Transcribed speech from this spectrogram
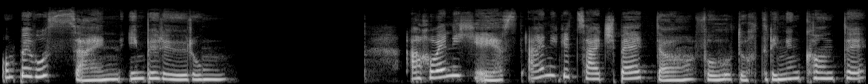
und Bewusstsein in Berührung. Auch wenn ich erst einige Zeit später voll durchdringen konnte,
